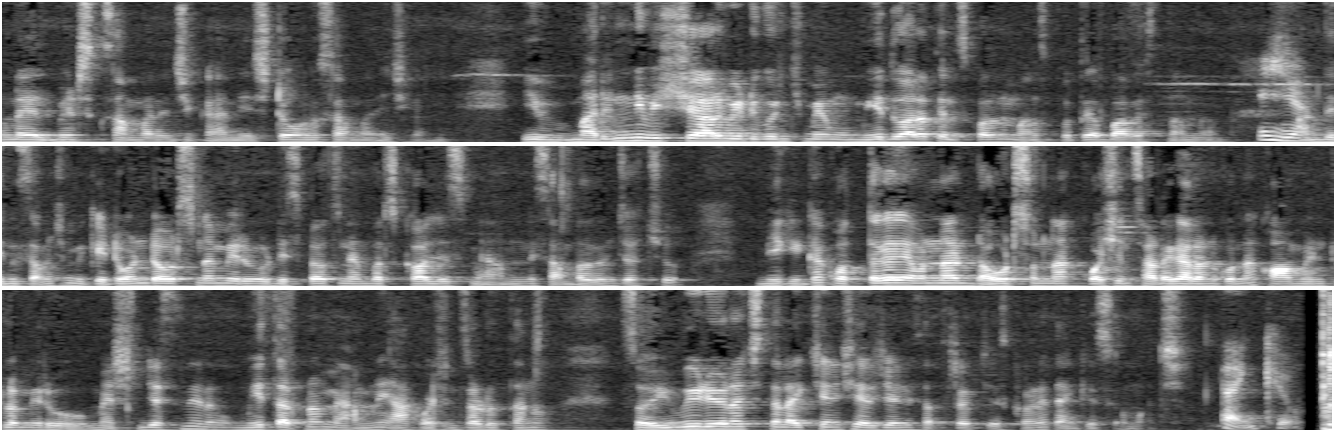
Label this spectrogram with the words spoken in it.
ఉన్న ఎలిమెంట్స్కి సంబంధించి కానీ స్టోన్కి సంబంధించి కానీ. ఈ మరిన్ని విషయాలు వీటి గురించి మేము మీ ద్వారా తెలుసుకోవాలని మనస్ఫూర్తిగా భావిస్తున్నాం మ్యామ్ దీనికి సంబంధించి మీకు ఎటువంటి డౌట్స్ ఉన్నా మీరు డిస్ప్లే నెంబర్స్ కాల్ చేసి మ్యామ్ని సంప్రదించవచ్చు. మీకు ఇంకా కొత్తగా ఏమన్నా డౌట్స్ ఉన్నా క్వశ్చన్స్ అడగాలనుకున్నా కామెంట్లో మీరు మెన్షన్ చేసి నేను మీ తరఫున మ్యామ్ని ఆ క్వశ్చన్స్ అడుగుతాను. సో ఈ వీడియో నచ్చితే లైక్ చేయండి షేర్ చేయండి సబ్స్క్రైబ్ చేసుకోండి. Thank you so much thank you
